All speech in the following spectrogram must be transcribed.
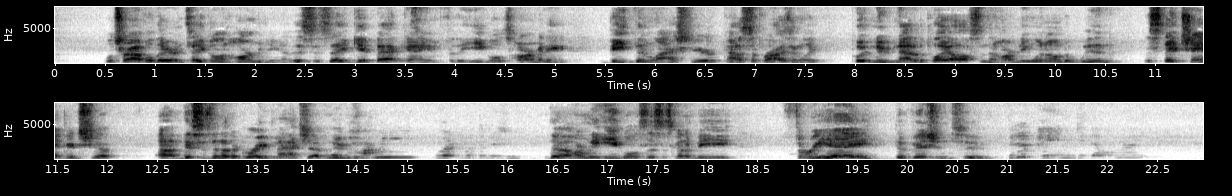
will travel there and take on Harmony. Now, this is a get back game for the Eagles. Harmony beat them last year, kind of surprisingly, put Newton out of the playoffs, and then Harmony went on to win the state championship. Um, this is another great matchup. Wait, Newton, Harmony? What, what division? the Harmony Eagles. This is going to be 3A Division Two. Didn't Peyton get that one right?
